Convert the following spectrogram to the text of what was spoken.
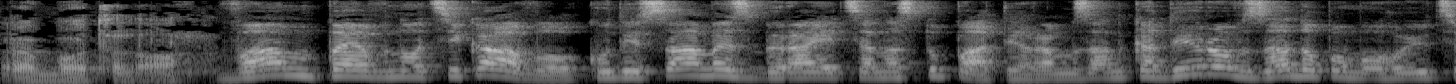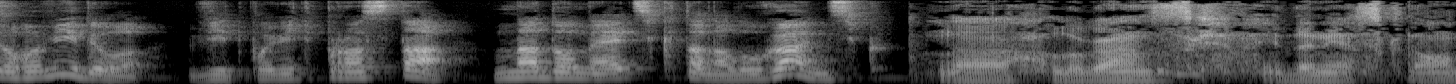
работа. Вам певно цікаво, куди саме збирається наступати Рамзан Кадиров за допомогою цього відео. Відповідь проста: на Донецьк та на Луганськ. На Луганск и Донецк, да,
